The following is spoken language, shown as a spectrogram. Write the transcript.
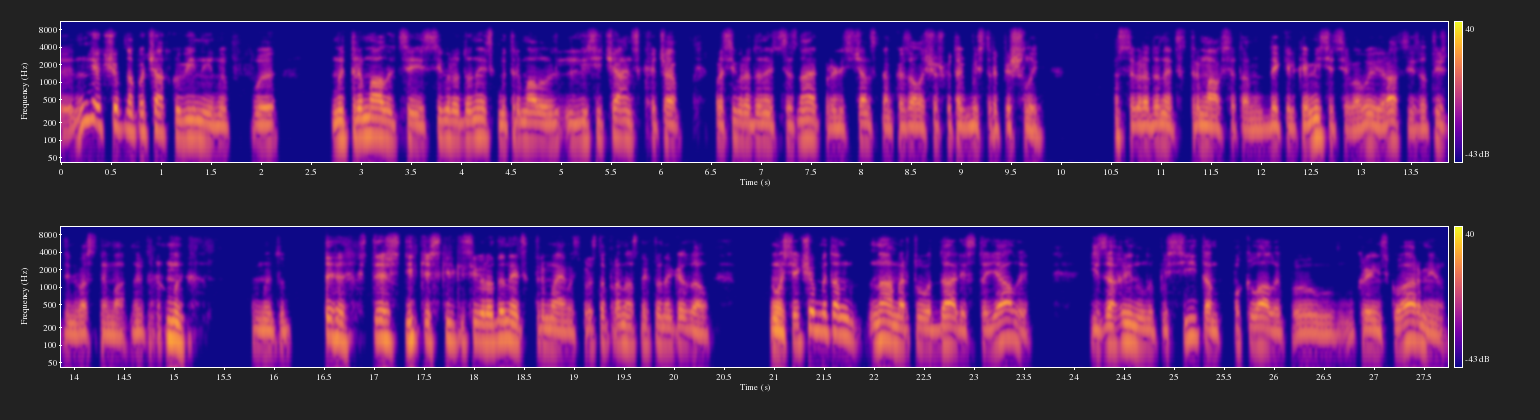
е, ну, якщо б на початку війни ми в- ми тримали цей Сєвєродонецьк, ми тримали Лісічанськ, хоча про Сєвєродонецьк це знають, про Лісичанськ нам казали, що ж ви так швидко пішли. Сєвєродонецьк тримався там декілька місяців, а ви раз і за тиждень вас нема. Ну, Ми, ми тут теж, стільки ж, скільки Сєвєродонецьк тримаємось, просто про нас ніхто не казав. Ось, якщо б ми там намертво далі стояли і загинули б усі, там поклали е, українську армію,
